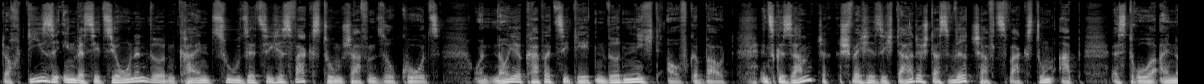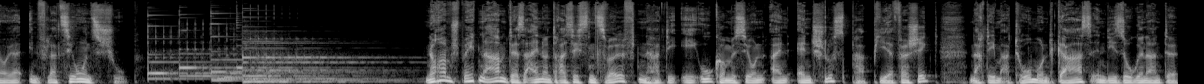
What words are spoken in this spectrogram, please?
Doch diese Investitionen würden kein zusätzliches Wachstum schaffen, so Kurz. Und neue Kapazitäten würden nicht aufgebaut. Insgesamt schwäche sich dadurch das Wirtschaftswachstum ab. Es drohe ein neuer Inflationsschub. Noch am späten Abend des 31.12. hat die EU-Kommission ein Entschlusspapier verschickt, nachdem Atom und Gas in die sogenannte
